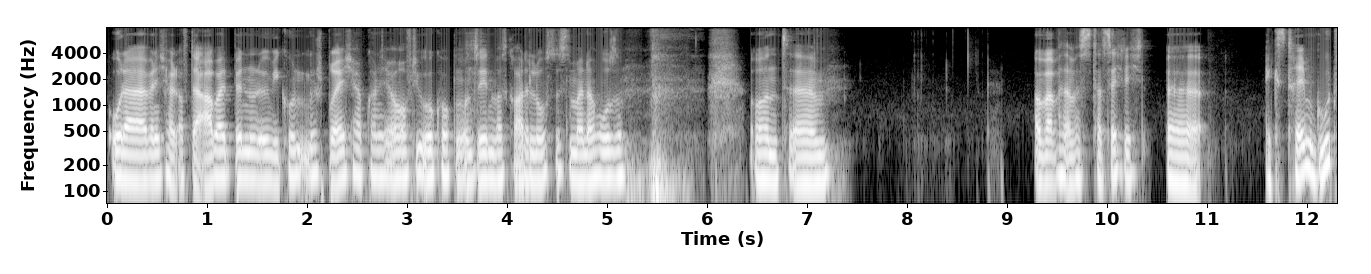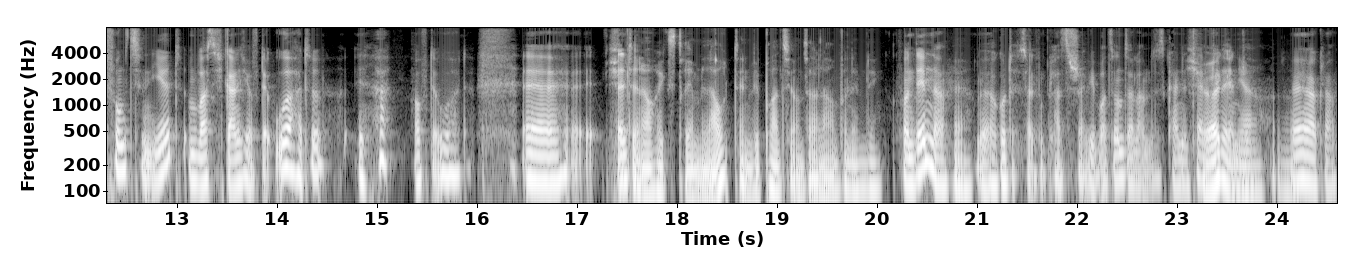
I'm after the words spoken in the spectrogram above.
Oder wenn ich halt auf der Arbeit bin und irgendwie Kundengespräch habe, kann ich auch auf die Uhr gucken und sehen, was gerade los ist in meiner Hose. und ähm, aber was, was tatsächlich äh, extrem gut funktioniert und was ich gar nicht auf der Uhr hatte, ha, auf der Uhr hatte, äh, Ich finde den auch extrem laut, den Vibrationsalarm von dem Ding. von dem da? Ja. Ja, gut, das ist halt ein klassischer Vibrationsalarm, das ist keine Ich Taptic höre den Engine. ja. Also, Ja, ja, klar.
